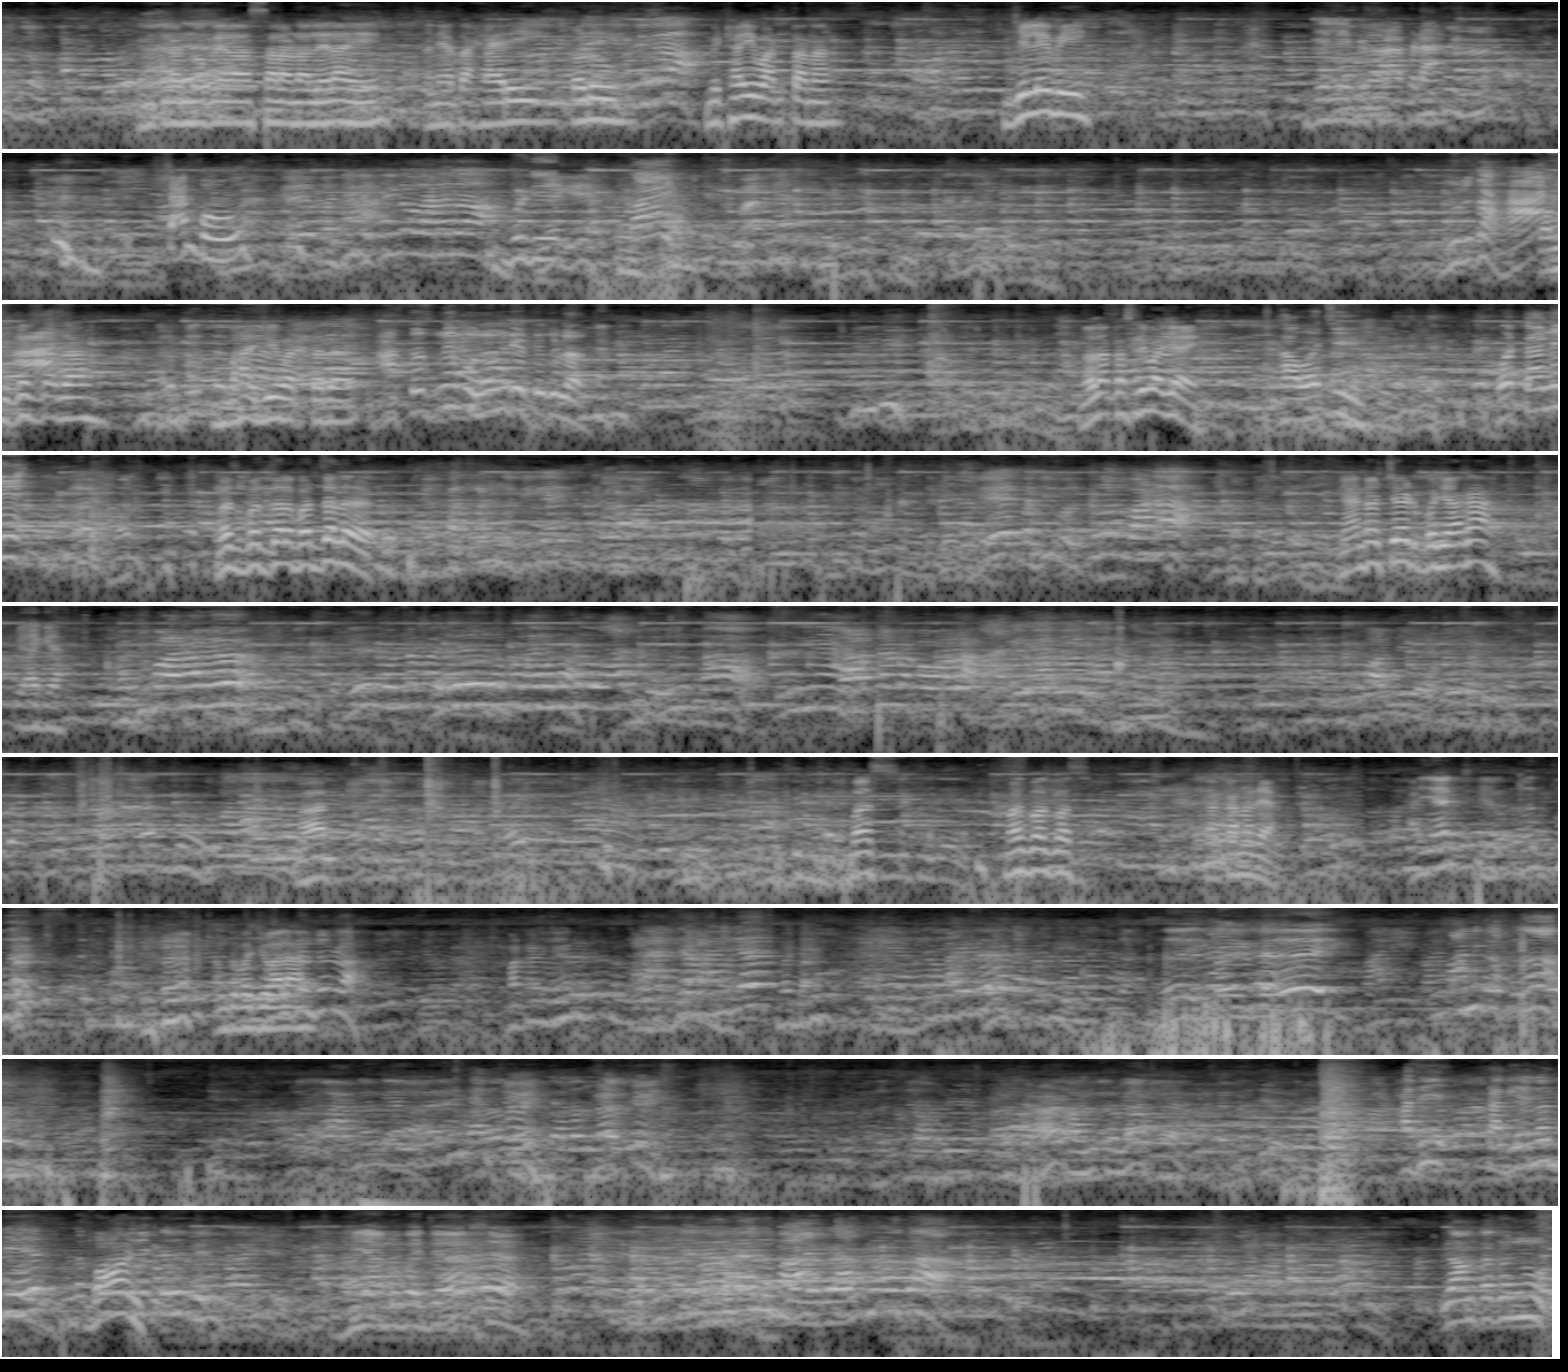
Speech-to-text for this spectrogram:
मित्रांनो आपल्याला सलाड आलेला आहे. आणि आता हॅरी कडू मिठाई वाटताना. जिलेबी. जिलेबी फाफडा शॅम्पू. पंकज दादा भाजी वाटतात असंच नाही म्हणून देते तुला. दादा कसली भाजी आहे? खावाची. वटाणे. बस बस झालं बस झालं. ज्ञानराज चट भजी का? घ्या घ्या. बस. बस बस बस. काकांना द्या. आमचा भाजीवाला. आधी सगळ्यांना दे. बॉल मी आणू पाहिजे आमका गन्नू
